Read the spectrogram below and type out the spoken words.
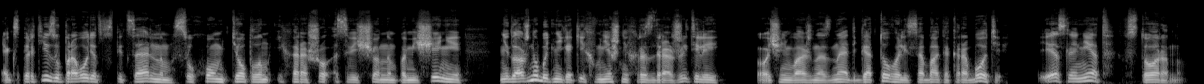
Экспертизу проводят в специальном, сухом, теплом и хорошо освещенном помещении, не должно быть никаких внешних раздражителей. Очень важно знать, готова ли собака к работе. Если нет — в сторону.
